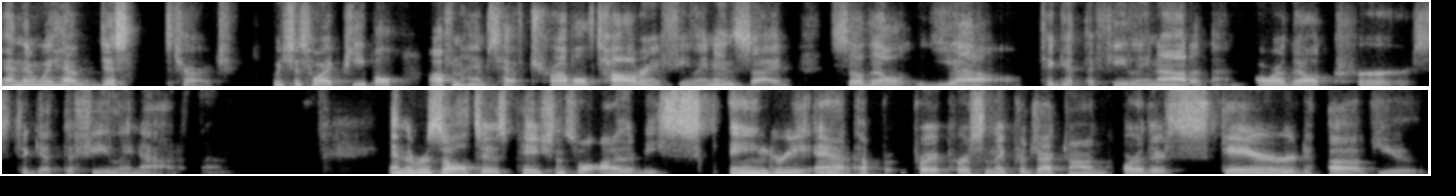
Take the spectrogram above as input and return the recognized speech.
And then we have discharge, which is why people oftentimes have trouble tolerating feeling inside. So they'll yell to get the feeling out of them, or they'll curse to get the feeling out of them. And the result is patients will either be angry at a person they project on, or they're scared of you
